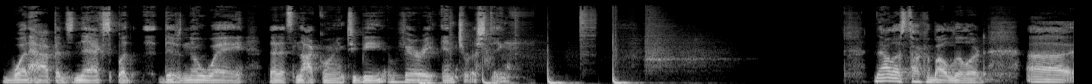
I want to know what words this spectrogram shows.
what happens next, but there's no way that it's not going to be very interesting. Now let's talk about Lillard. Uh,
